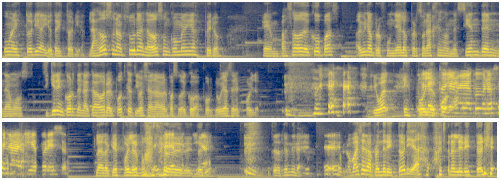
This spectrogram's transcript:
una historia y otra historia. Las dos son absurdas, las dos son comedias, pero en Pasado de Copas hay una profundidad de los personajes donde sienten, digamos, si quieren corten acá ahora el podcast y vayan a ver Pasado de Copas, porque voy a hacer spoiler. Igual, ¿qué la spoiler puedo- historia no la conoce nadie, por eso. Claro, ¿qué spoiler puedo La hacer de la historia? De Argentina. Bueno, vayan a aprender historia, vayan a leer historia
